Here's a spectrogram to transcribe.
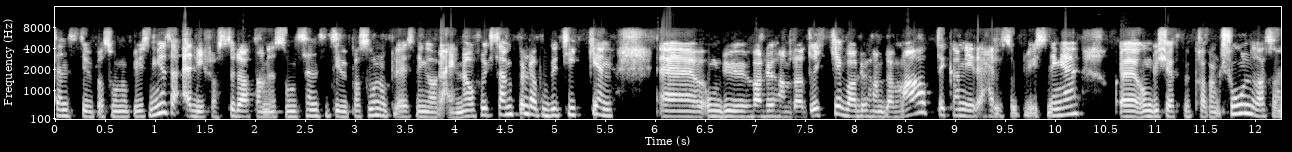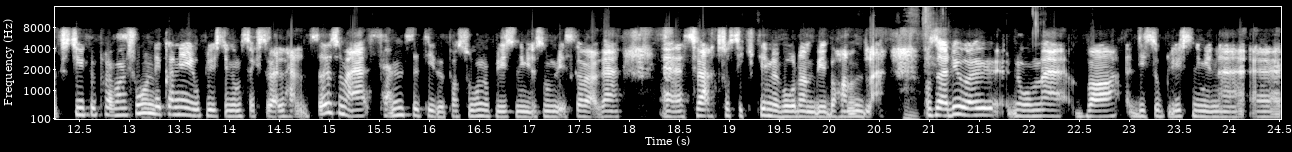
sensitive personopplysninger, så er de første dataene som sensitive sensitive personopplysninger regner. Og for da på butikken eh, om du, hva du handler drikke, hva du handler mat. Det kan gi deg helseopplysninger. Eh, om du kjøper prevensjon, hva slags type prevensjon. Det kan gi opplysninger om seksuell helse, som er sensitive personopplysninger som vi skal være eh, svært forsiktige med hvordan vi behandler. Mm. Og så er det jo òg noe med hva disse opplysningene eh,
